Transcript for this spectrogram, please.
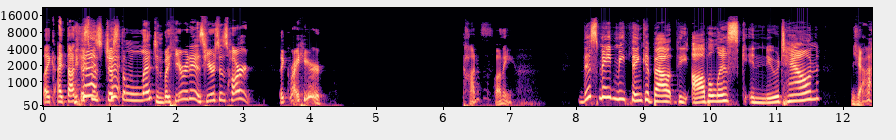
Like I thought this was just a legend, but here it is. Here's his heart. Like right here. Kind of funny. This made me think about the obelisk in Newtown. Yeah.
